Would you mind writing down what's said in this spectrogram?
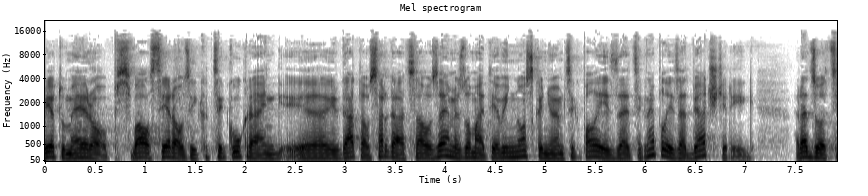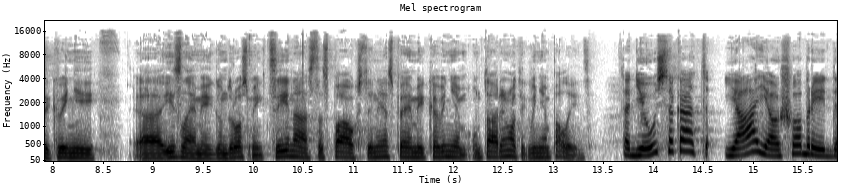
Rietuma Eiropas valsts ieraudzīja, cik Ukraiņi eh, ir gatavi sargāt savu zemi, es domāju, tie viņu noskaņojumi, cik palīdzēt, cik nepalīdzēt, bija atšķirīgi. Redzot, cik viņi izlēmīgi un drosmīgi cīnās, tas paaugstina iespējamību, ka viņiem, un tā arī notika, viņiem palīdz. Tad jūs sakāt, jā, jau šobrīd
